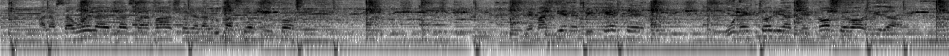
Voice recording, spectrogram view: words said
a las abuelas de Plaza de Mayo y a la agrupación Hijos, que mantienen vigente una historia que no se va a olvidar.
